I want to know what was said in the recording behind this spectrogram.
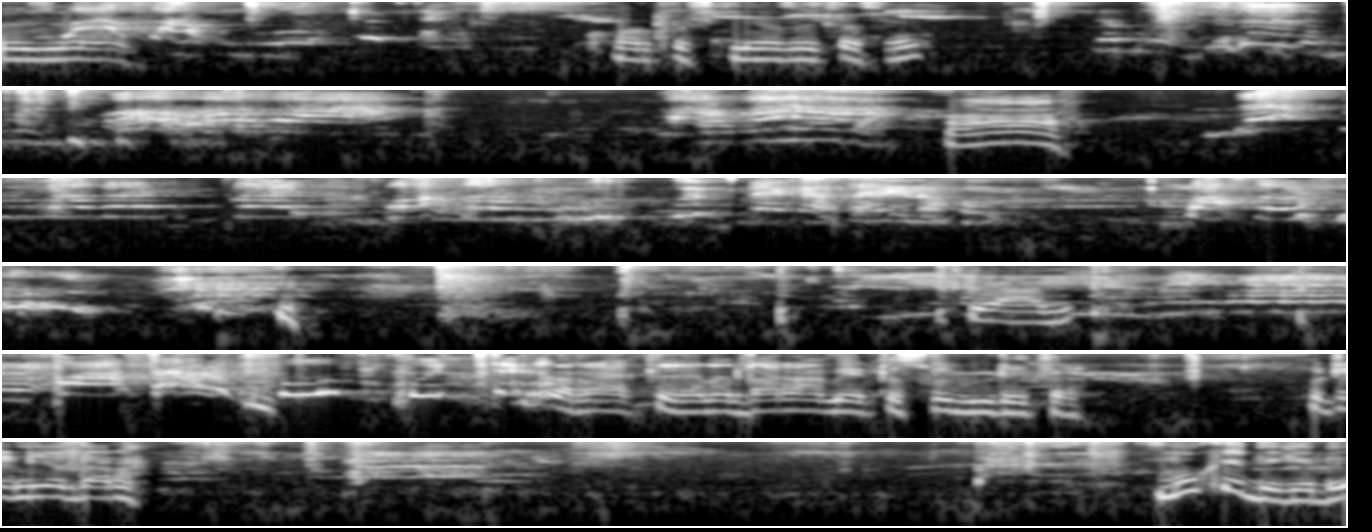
এই যে খরগোশ নিয়ে যেতেছে হ্যাঁ আমি- রাখ এখানে দাঁড়া আমি একটা ছবি উঠাইতে ওটা নিয়ে দাঁড়া। মুখে দেখে দে।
